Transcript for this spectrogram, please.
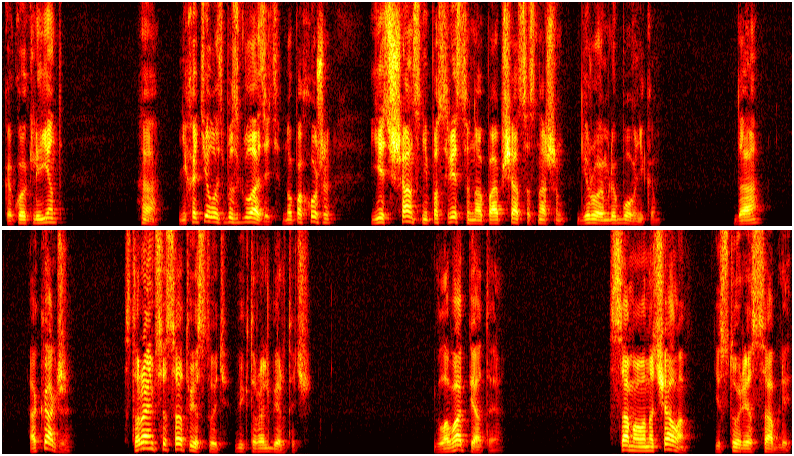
Какой клиент? Ха, не хотелось бы сглазить, но, похоже, есть шанс непосредственно пообщаться с нашим героем-любовником. Да. А как же? Стараемся соответствовать, Виктор Альбертович. Глава пятая. С самого начала история с саблей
